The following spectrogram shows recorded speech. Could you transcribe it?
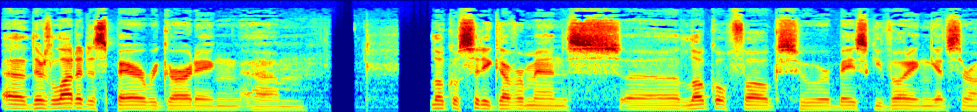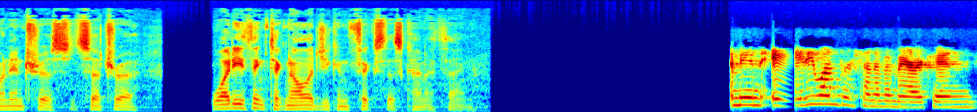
uh, there's a lot of despair regarding um, local city governments, uh, local folks who are basically voting against their own interests, etc. Why do you think technology can fix this kind of thing? I mean, 81% of Americans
